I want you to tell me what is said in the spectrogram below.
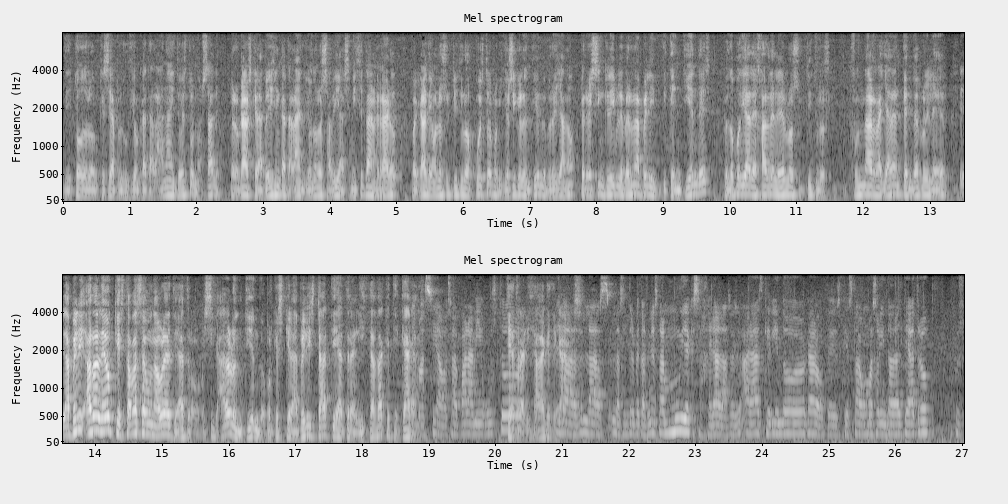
de todo lo que sea producción catalana y todo esto, no sale. Pero claro, es que la peli es en catalán, yo no lo sabía, se me hizo tan raro, porque claro, tengo los subtítulos puestos, porque yo sí que lo entiendo, pero ella no. Pero es increíble ver una peli que entiendes, pero no podía dejar de leer los subtítulos. Fue una rayada entenderlo y leer. La peli, ahora leo que está basada en una obra de teatro. Sí, ahora lo entiendo, porque es que la peli está teatralizada que te cagas. Demasiado, o sea, para mi gusto. Teatralizada que te las, cagas. las, las interpretaciones están muy exageradas. Ahora es que viendo, claro, que es que está aún más orientada al teatro, pues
